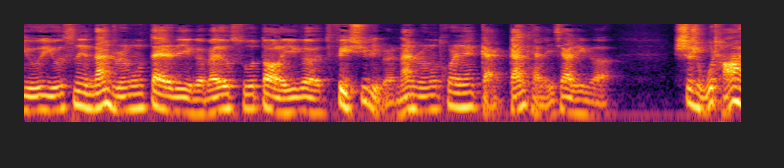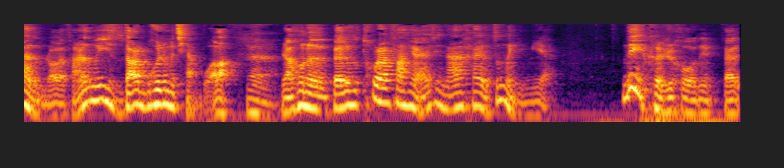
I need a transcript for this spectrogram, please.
有有一次那个男主人公带着这个白流苏到了一个废墟里边，男主人公突然间感感慨了一下这个世事无常还是怎么着了，反正那么意思，当然不会这么浅薄了。嗯然后呢，白流苏突然发现，哎，这男的还有这么一面。那一刻之后，那白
